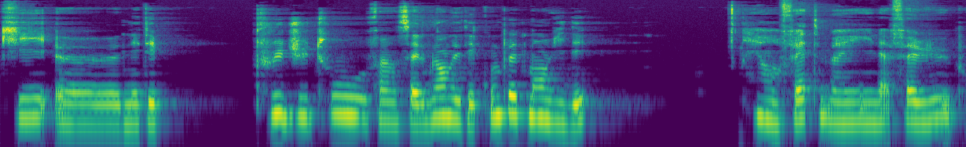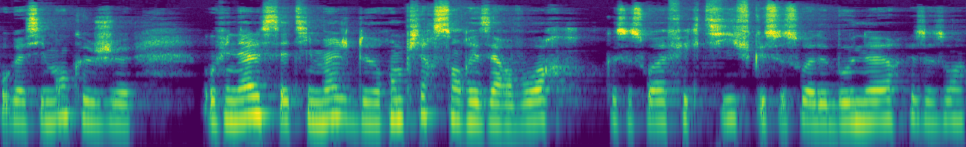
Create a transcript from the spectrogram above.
qui n'était plus du tout, enfin, cette glande était complètement vidée. Et en fait, bah, il a fallu progressivement que je au final, cette image de remplir son réservoir, que ce soit affectif, que ce soit de bonheur, que ce soit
